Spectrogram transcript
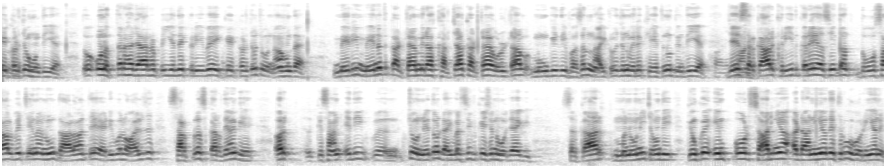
ਏਕੜ। ਚੋਂ ਹੁੰਦੀ ਹੈ। ਤਾਂ 69000 ਰੁਪਏ ਦੇ ਕਰੀਬ ਇੱਕ ਏਕੜ ਚੋਂ ਝੋਨਾ ਹੁੰਦਾ ਹੈ। ਮੇਰੀ ਮਿਹਨਤ ਘੱਟ ਹੈ ਮੇਰਾ ਖਰਚਾ ਘੱਟ ਹੈ ਉਲਟਾ ਮੂੰਗੀ ਦੀ ਫਸਲ ਨਾਈਟ੍ਰੋਜਨ ਮੇਰੇ ਖੇਤ ਨੂੰ ਦਿੰਦੀ ਹੈ। ਜੇ ਸਰਕਾਰ ਖਰੀਦ ਕਰੇ ਅਸੀਂ ਤਾਂ 2 ਸਾਲ ਵਿੱਚ ਇਹਨਾਂ ਨੂੰ ਦਾਲਾਂ ਤੇ ਐਡੀਬਲ ਆਇਲਸ ਸਰਪਲਸ ਕਰ ਦਿਆਂਗੇ ਔਰ ਕਿਸਾਨ ਇਹਦੀ ਝੋਨੇ ਤੋਂ ਡਾਈਵਰਸਿਫਿਕੇਸ਼ਨ ਹੋ ਜਾਏਗੀ। ਸਰਕਾਰ ਮਨੋ ਨਹੀਂ ਚਾਹੁੰਦੀ, ਕਿਉਂਕਿ ਇੰਪੋਰਟ ਸਾਰੀਆਂ ਅਡਾਨੀਆਂ ਦੇ ਥਰੂ ਹੋ ਰਹੀਆਂ ਨੇ।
